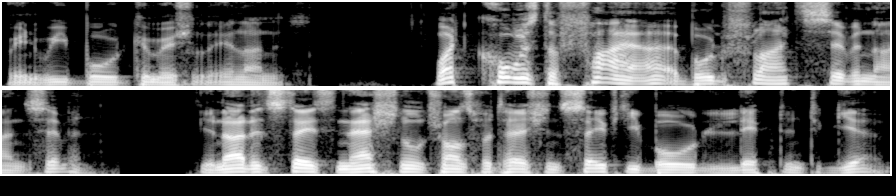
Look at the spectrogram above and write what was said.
when we board commercial airliners. What caused the fire aboard Flight 797? The United States National Transportation Safety Board leapt into gear.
